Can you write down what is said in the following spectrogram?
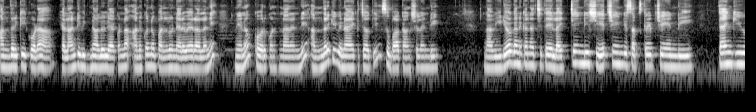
అందరికీ కూడా ఎలాంటి విఘ్నాలు లేకుండా అనుకున్న పనులు నెరవేరాలని నేను కోరుకుంటున్నానండి. అందరికీ వినాయక చవితి శుభాకాంక్షలండి. నా వీడియో కనుక నచ్చితే లైక్ చేయండి షేర్ చేయండి సబ్స్క్రైబ్ చేయండి. Thank you.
